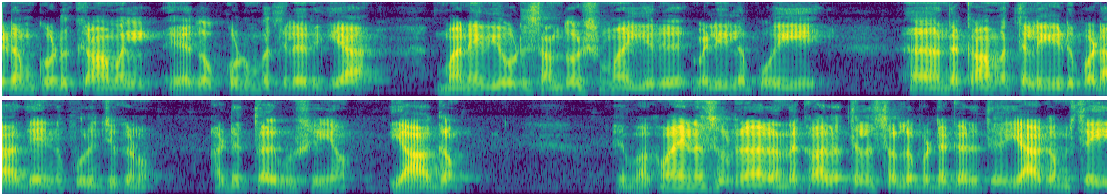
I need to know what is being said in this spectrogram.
இடம் கொடுக்காமல் ஏதோ குடும்பத்தில் இருக்கியா மனைவியோடு சந்தோஷமாக இரு வெளியில் போய் அந்த காமத்தில் ஈடுபடாதேன்னு புரிஞ்சுக்கணும். அடுத்த விஷயம் யாகம். பகவான் என்ன சொல்கிறார் அந்த காலத்தில் சொல்லப்பட்ட கருத்து யாகம் செய்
